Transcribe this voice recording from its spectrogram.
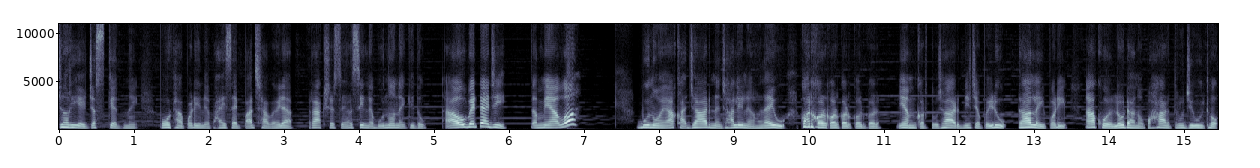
જરીએ જસકે જ નહીં. પોઠા પડીને ભાઈ સાહેબ પાછા વળ્યા. રાક્ષસે હસીને બુનોને કીધું, આવો બેટાજી, તમે આવો. બુનોએ આખા ઝાડને ઝાલીને હલાવ્યું. કડ કડ કડ કડ કડ કડ એમ કરતું ઝાડ નીચે પડ્યું, ઢાલય પડી. આખો લોઢાનો પહાડ ધ્રુજી ઉઠ્યો.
